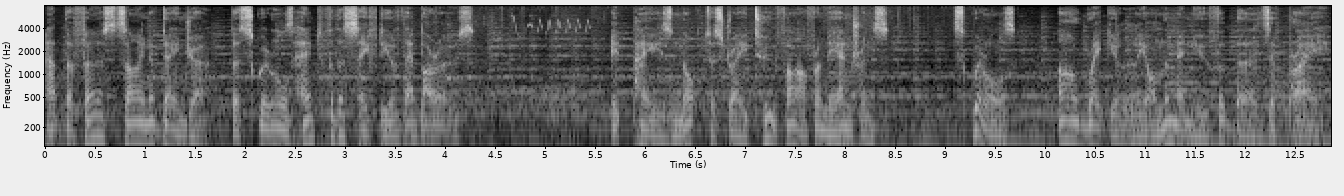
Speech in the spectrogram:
At the first sign of danger, the squirrels head for the safety of their burrows. It pays not to stray too far from the entrance. Squirrels are regularly on the menu for birds of prey.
